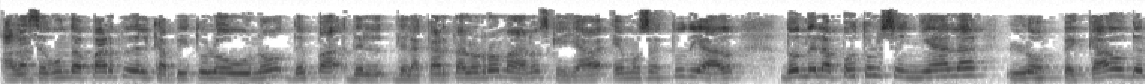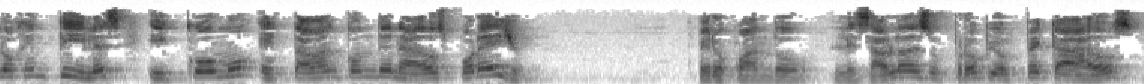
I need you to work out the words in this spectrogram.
a la segunda parte del capítulo 1 de, la carta a los romanos, que ya hemos estudiado, donde el apóstol señala los pecados de los gentiles y cómo estaban condenados por ello. Pero cuando les habla de sus propios pecados,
